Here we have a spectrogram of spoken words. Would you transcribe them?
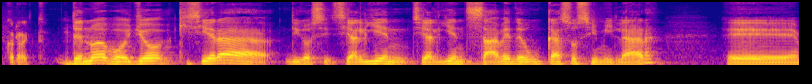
Correcto. De nuevo, yo quisiera, digo, si, si alguien, si alguien sabe de un caso similar, eh,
